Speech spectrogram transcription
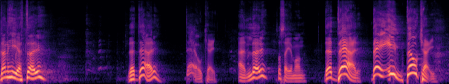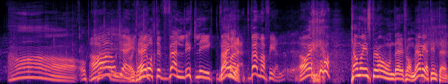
Den heter Det där, det är okej. Eller så säger man Det där, det är inte okej. Ah, okej. Ah, Okej, Okej. det låter väldigt likt. Vem Nej. har rätt? Vem har fel? Ja, ja, kan vara inspiration därifrån, men jag vet inte.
